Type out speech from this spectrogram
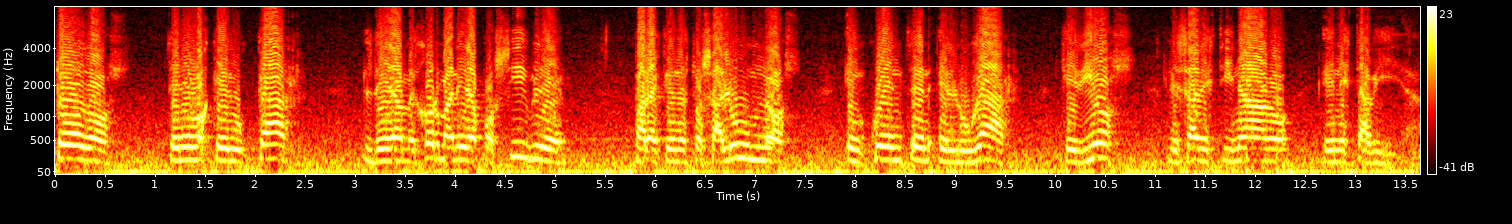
Todos tenemos que educar de la mejor manera posible para que nuestros alumnos encuentren el lugar que Dios les ha destinado en esta vida.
